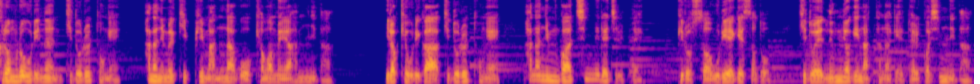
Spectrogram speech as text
그러므로 우리는 기도를 통해 하나님을 깊이 만나고 경험해야 합니다. 이렇게 우리가 기도를 통해 하나님과 친밀해질 때 비로소 우리에게서도 기도의 능력이 나타나게 될 것입니다.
